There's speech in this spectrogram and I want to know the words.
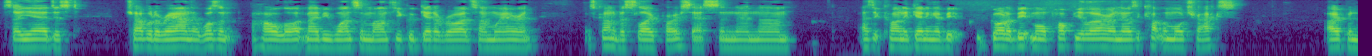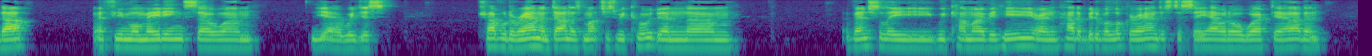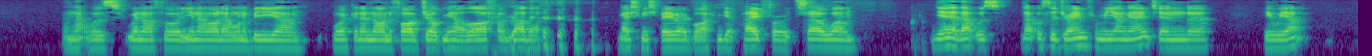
So yeah, just travelled around. There wasn't a whole lot. Maybe once a month you could get a ride somewhere, and it was kind of a slow process. And then um, as it kind of getting a bit got a bit more popular, and there was a couple of more tracks opened up, a few more meetings. So um, yeah, we just travelled around and done as much as we could, and um, eventually we come over here and had a bit of a look around just to see how it all worked out, and and that was when I thought, you know, I don't want to be um, working a nine to five job my whole life. I'd rather race me speedway bike and get paid for it. So um, yeah, that was that was the dream from a young age, and uh, here we are.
